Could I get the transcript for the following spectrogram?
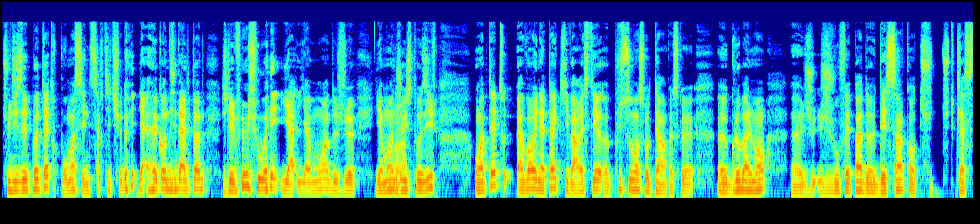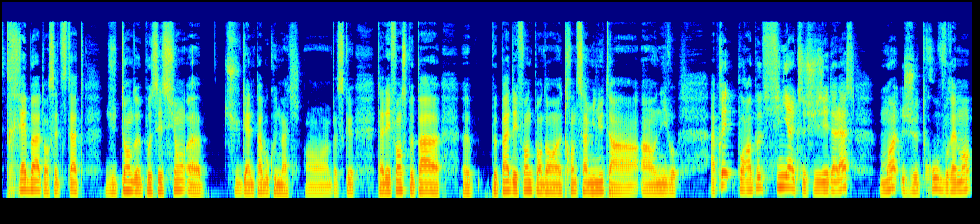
tu disais peut-être, pour moi c'est une certitude, avec Andy Dalton, je l'ai vu jouer, il y a, il y a moins de jeux, il y a moins de jeux explosifs. On va peut-être avoir une attaque qui va rester euh, plus souvent sur le terrain parce que euh, globalement, euh, je, je vous fais pas de dessin quand tu, te classes très bas dans cette stat du temps de possession, tu gagnes pas beaucoup de matchs parce que ta défense peut pas peut pas défendre pendant 35 minutes à un, à un haut niveau. Après, pour un peu finir avec ce sujet Dallas, moi je trouve vraiment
